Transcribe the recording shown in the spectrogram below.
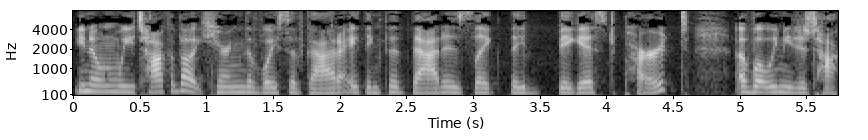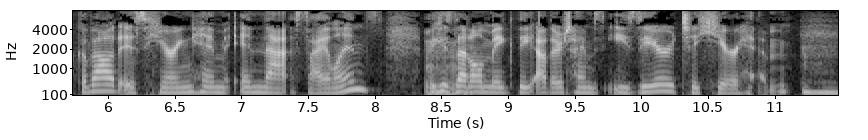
you know, when we talk about hearing the voice of God, I think that that is like the biggest part of what we need to talk about is hearing him in that silence because mm-hmm. that'll make the other times easier to hear him. Mm-hmm.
